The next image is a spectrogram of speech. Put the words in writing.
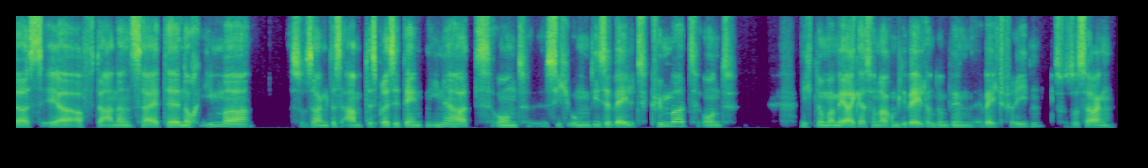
dass er auf der anderen Seite noch immer sozusagen das Amt des Präsidenten innehat und sich um diese Welt kümmert und nicht nur um Amerika, sondern auch um die Welt und um den Weltfrieden sozusagen.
